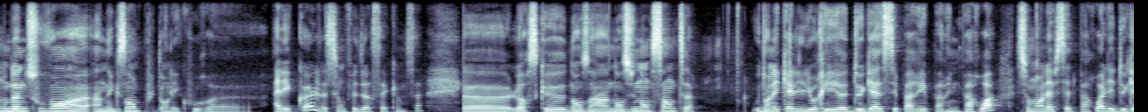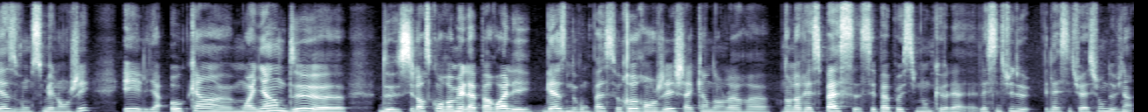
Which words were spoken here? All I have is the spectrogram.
On donne souvent euh, un exemple dans les cours euh, à l'école, si on peut dire ça comme ça. Euh, lorsque dans, un, dans une enceinte ou dans lesquelles il y aurait euh, deux gaz séparés par une paroi, si on enlève cette paroi, les deux gaz vont se mélanger et il n'y a aucun euh, moyen de, euh, de si lorsqu'on remet la paroi, les gaz ne vont pas se re-ranger chacun dans leur, dans leur espace, c'est pas possible. Donc la, la, situ- la situation devient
